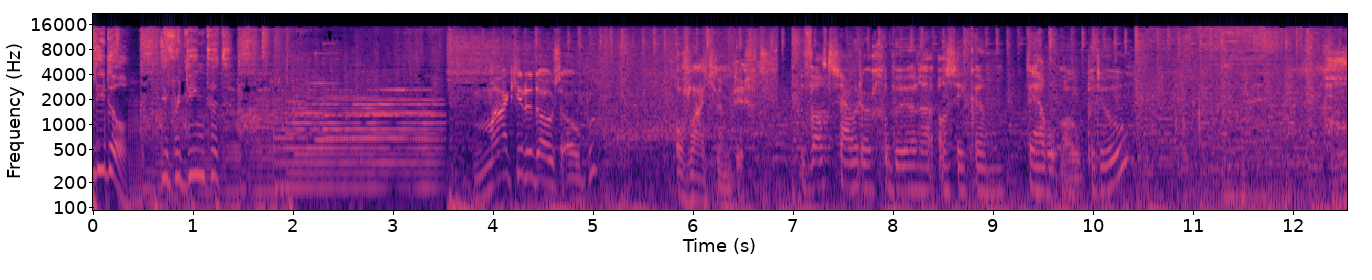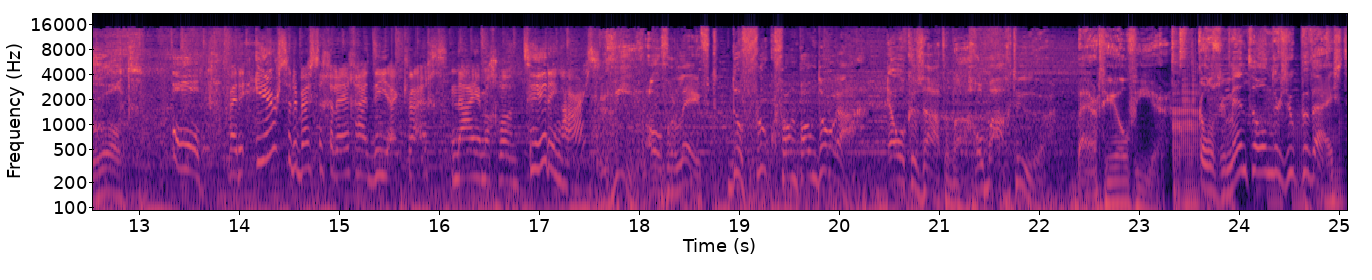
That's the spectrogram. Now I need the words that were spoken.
Lidl, je verdient het. Maak je de doos open of laat je hem dicht? Wat zou er gebeuren als ik hem wel open doe? Rot op! Bij de eerste de beste gelegenheid die jij krijgt, naai je me gewoon teringhard. Wie overleeft de vloek van Pandora? Elke zaterdag om 8 uur bij RTL 4. Consumentenonderzoek bewijst.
